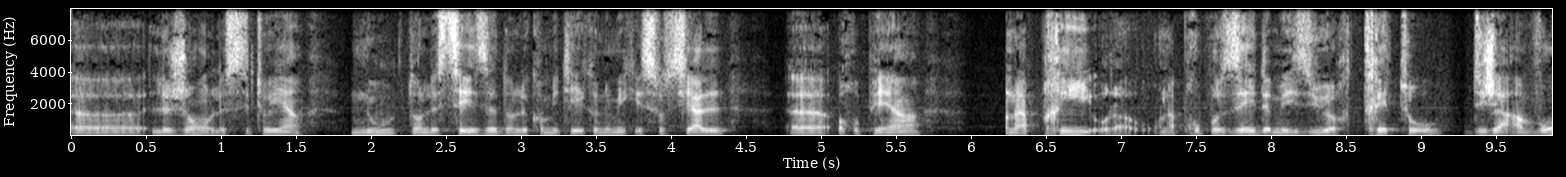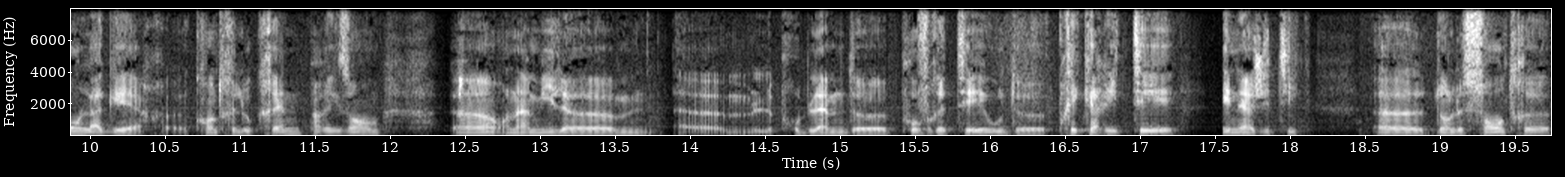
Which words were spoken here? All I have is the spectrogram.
euh, les gens, les citoyens. Nous, dans le CESE, dans le Comité économique et social euh, européen, on a pris, on a proposé des mesures très tôt, déjà avant la guerre contre l'Ukraine, par exemple. on a mis le, le, problème de pauvreté ou de précarité énergétique dans le centre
